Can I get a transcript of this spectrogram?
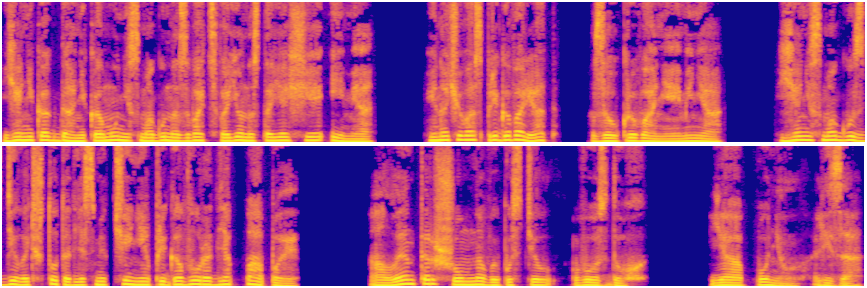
Я никогда никому не смогу назвать свое настоящее имя, иначе вас приговорят за укрывание меня. Я не смогу сделать что-то для смягчения приговора для папы». А Лентер шумно выпустил воздух. «Я понял, Лиза. —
